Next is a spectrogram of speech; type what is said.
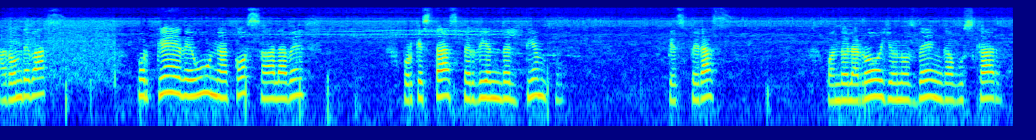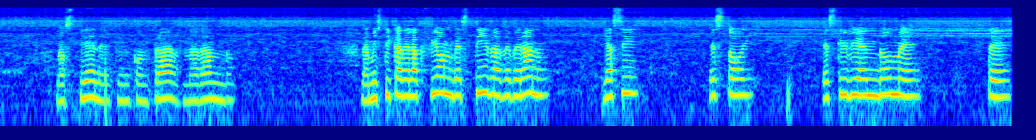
¿A dónde vas? ¿Por qué de una cosa a la vez? Porque estás perdiendo el tiempo. ¿Qué esperas? Cuando el arroyo nos venga a buscar, nos tiene que encontrar nadando. La mística de la acción vestida de verano, y así estoy escribiéndome te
